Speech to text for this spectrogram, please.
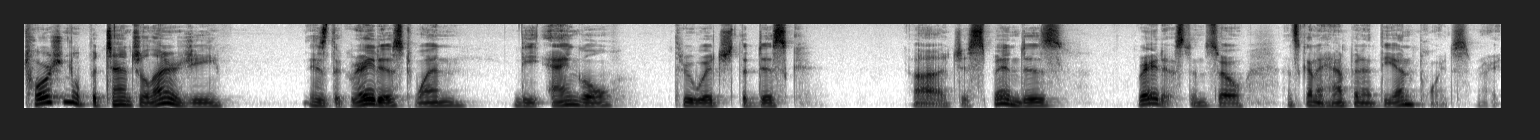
torsional potential energy is the greatest when the angle through which the disk uh, just spins is greatest. And so that's going to happen at the endpoints, right?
